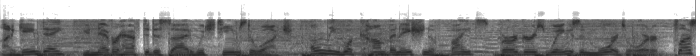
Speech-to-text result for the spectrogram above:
On game day, you never have to decide which teams to watch, only what combination of bites, burgers, wings, and more to order. Plus,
